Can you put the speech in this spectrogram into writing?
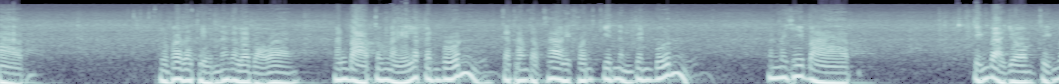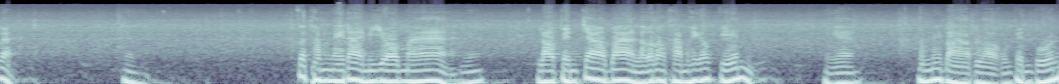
บาปหลวงพ่อเสถียรนั่นก็เลยบอกว่า มันบาปตรงไหนแล้วเป็นบุญกระทำกับข้าวให้คนกินมันเป็นบุญมันไม่ใช่บาปจริงป่ะยอมจริงป่ะก็ทำไงได้มียอมมาเนี่ยเราเป็นเจ้าบ้านเราก็ต้องทำให้เขากินอย่างเงี้ย มันไม่บาปหรอกมันเป็นบุญ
